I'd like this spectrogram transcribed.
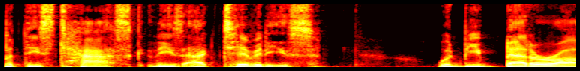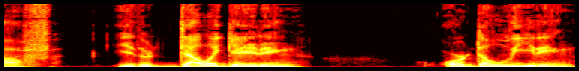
But these tasks, these activities, would be better off either delegating or deleting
